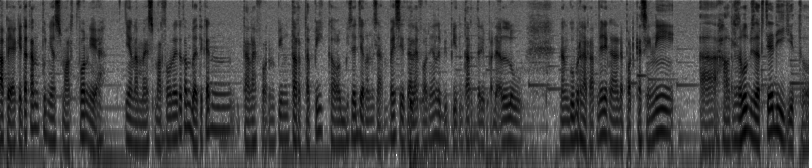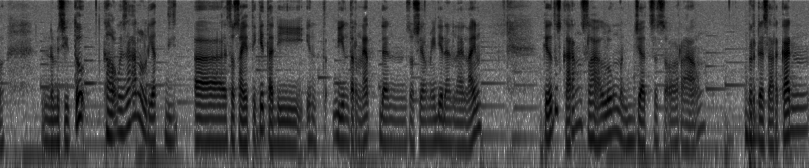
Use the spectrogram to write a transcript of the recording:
apa ya kita kan punya smartphone ya. Yang namanya smartphone itu kan berarti kan telepon pintar tapi kalau bisa jangan sampai si teleponnya lebih pintar daripada lu. Nah gue berharapnya dengan ada podcast ini uh, hal tersebut bisa terjadi gitu. Dan habis itu kalau misalkan lu lihat di uh, society kita di di internet dan sosial media dan lain-lain kita tuh sekarang selalu menjudge seseorang berdasarkan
